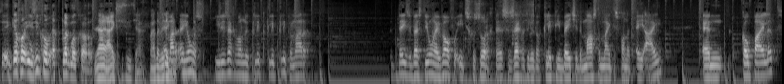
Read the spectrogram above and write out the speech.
Ik heb gewoon, je ziet gewoon echt plakband gewoon. Ja, ja, ik zie het, ja. Maar dat wil ik maar niet. eh, jongens, jullie zeggen wel nu clip, clip, clippen, maar deze beste jongen heeft wel voor iets gezorgd. Hè? Ze zeggen natuurlijk dat Clippy een beetje de mastermind is van het AI. En Copilot.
